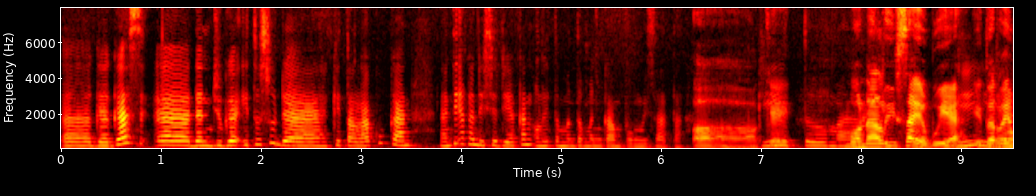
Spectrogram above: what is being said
uh, gagas uh, dan juga itu sudah kita lakukan nanti akan disediakan oleh teman-teman kampung wisata. Oh, Oke. Okay. Gitu, Mona Lisa ya bu ya. Iya. Itu artinya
